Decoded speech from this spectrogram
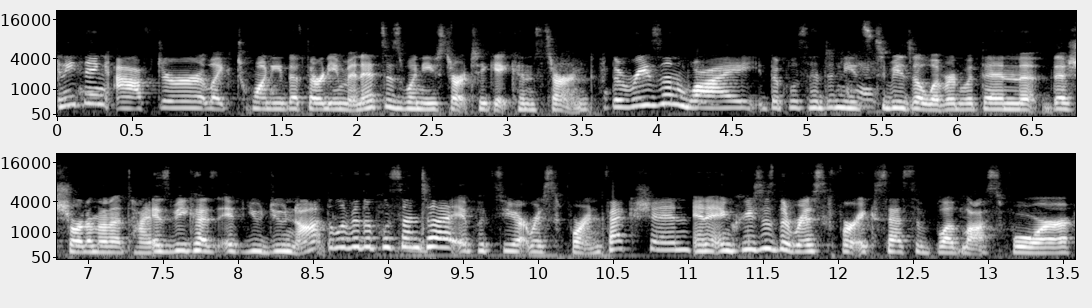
Anything after like 20 to 30 minutes is when you start to get concerned. The reason why the placenta needs to be delivered within this short amount of time is because if you do not deliver the placenta, it puts you at risk for infection and it increases the risk for excessive blood loss for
